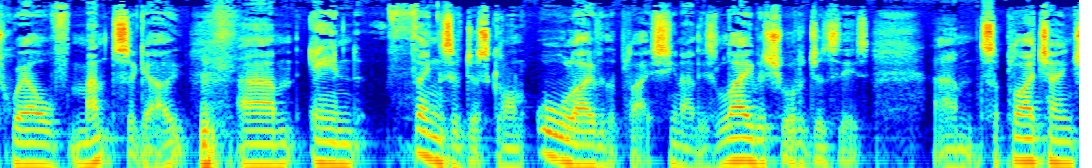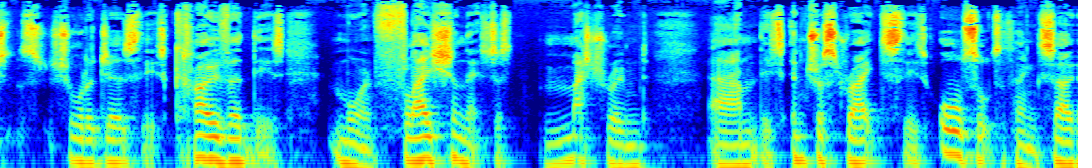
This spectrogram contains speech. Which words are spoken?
12 months ago, um, and things have just gone all over the place. You know, there's labour shortages, there's um, supply chain sh- shortages, there's COVID, there's more inflation that's just mushroomed um, there's interest rates. There's all sorts of things. So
